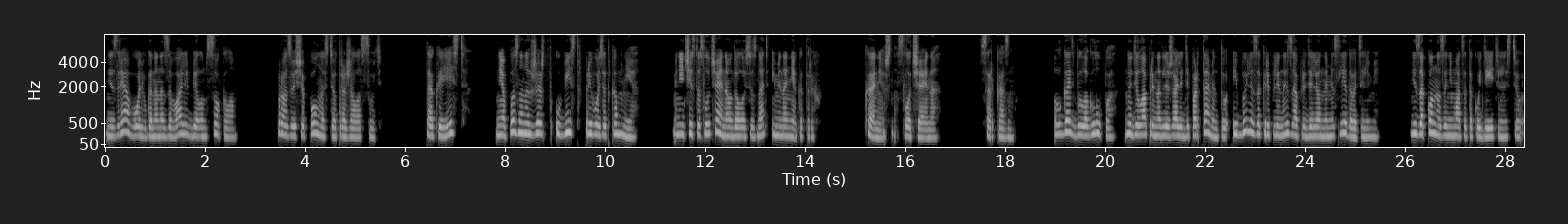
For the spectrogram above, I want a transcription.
Не зря Вольфгана называли «белым соколом». Прозвище полностью отражало суть. Так и есть. Неопознанных жертв убийств привозят ко мне. Мне чисто случайно удалось узнать имена некоторых. Конечно, случайно. Сарказм. Лгать было глупо, но дела принадлежали департаменту и были закреплены за определенными следователями. Незаконно заниматься такой деятельностью,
